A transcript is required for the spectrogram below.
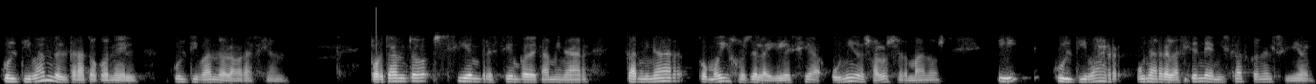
cultivando el trato con Él, cultivando la oración. Por tanto, siempre es tiempo de caminar, caminar como hijos de la Iglesia, unidos a los hermanos y cultivar una relación de amistad con el Señor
